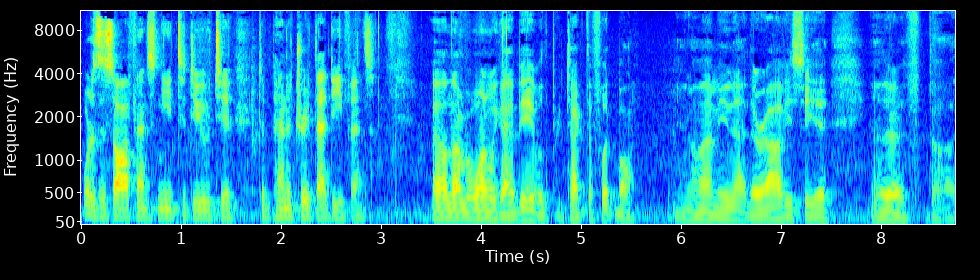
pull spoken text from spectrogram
what does this offense need to do to, to penetrate that defense? Well, number one, we got to be able to protect the football. You know, I mean, they're obviously, a, you know, they're uh,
